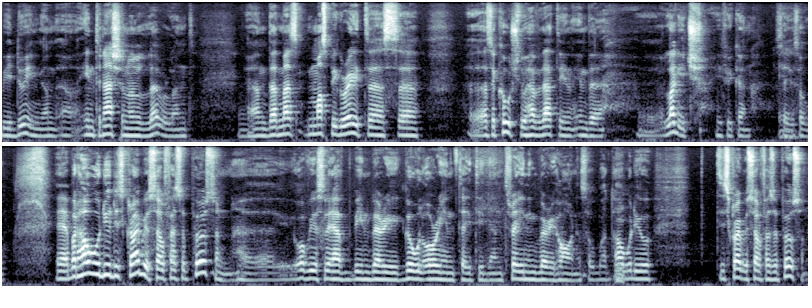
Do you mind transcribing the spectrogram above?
be doing on uh, international level, and Mm. and that must must be great as uh, as a coach to have that in in the uh, luggage, if you can say Yeah. so. Uh, but how would you describe yourself as a person? Uh, you obviously have been very goal orientated and training very hard, and so. But how Mm. would you describe yourself as a person?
